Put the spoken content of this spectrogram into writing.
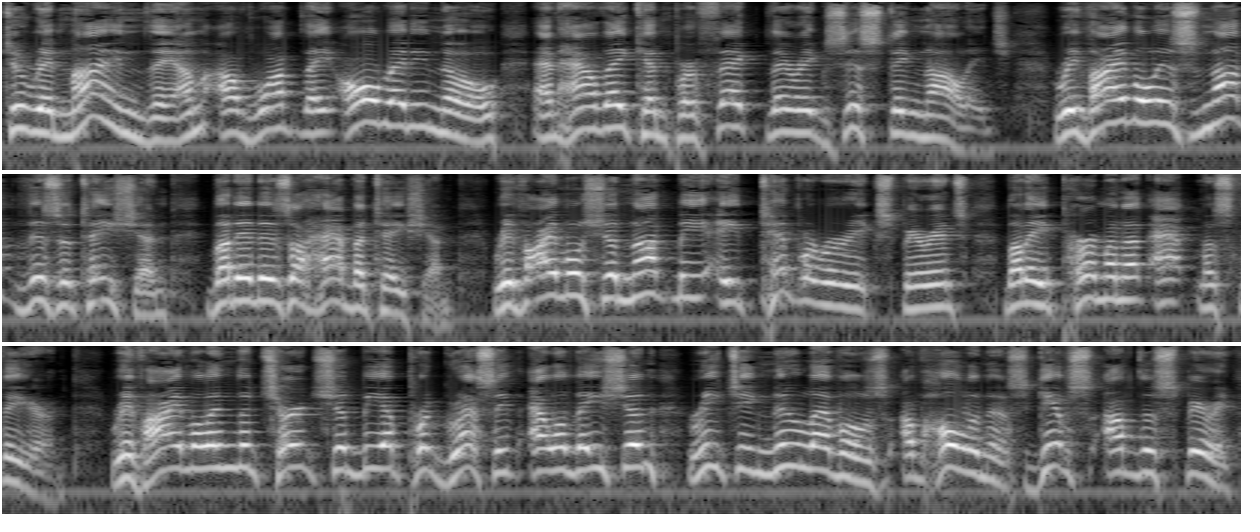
to remind them of what they already know and how they can perfect their existing knowledge. Revival is not visitation, but it is a habitation. Revival should not be a temporary experience, but a permanent atmosphere. Revival in the church should be a progressive elevation, reaching new levels of holiness, gifts of the Spirit,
